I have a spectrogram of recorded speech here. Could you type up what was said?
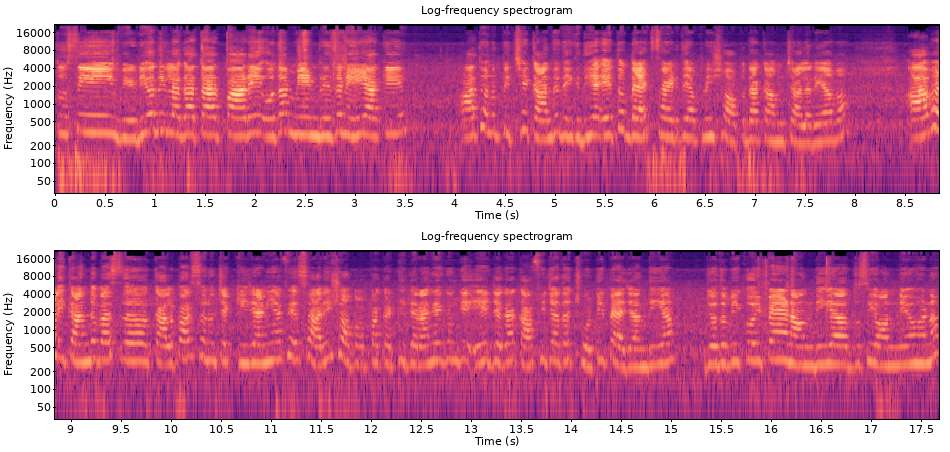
ਤੁਸੀਂ ਵੀਡੀਓ ਨਹੀਂ ਲਗਾਤਾਰ ਪਾ ਰਹੇ, ਉਹਦਾ ਮੇਨ ਰੀਜ਼ਨ ਇਹ ਆ ਕਿ ਆ ਤੁਹਾਨੂੰ ਪਿੱਛੇ ਕੰਧ ਦਿਖਦੀ ਆ, ਇਹ ਤੋਂ ਬੈਕ ਸਾਈਡ ਤੇ ਆਪਣੀ ਸ਼ਾਪ ਦਾ ਕੰਮ ਚੱਲ ਰਿਹਾ ਵਾ। ਆਹ ਵਾਲੀ ਕੰਧ ਬਸ ਕੱਲ ਪਰਸੋਂ ਨੂੰ ਚੱਕੀ ਜਾਣੀ ਆ, ਫਿਰ ਸਾਰੀ ਸ਼ਾਪ ਆਪਾਂ ਇਕੱਠੀ ਕਰਾਂਗੇ, ਕਿਉਂਕਿ ਇਹ ਜਗ੍ਹਾ ਕਾਫੀ ਜ਼ਿਆਦਾ ਛੋਟੀ ਪੈ ਜਾਂਦੀ ਆ। ਜਦੋਂ ਵੀ ਕੋਈ ਭੈਣ ਆਉਂਦੀ ਆ, ਤੁਸੀਂ ਆਉਂਦੇ ਹੋ, ਹਨਾ?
